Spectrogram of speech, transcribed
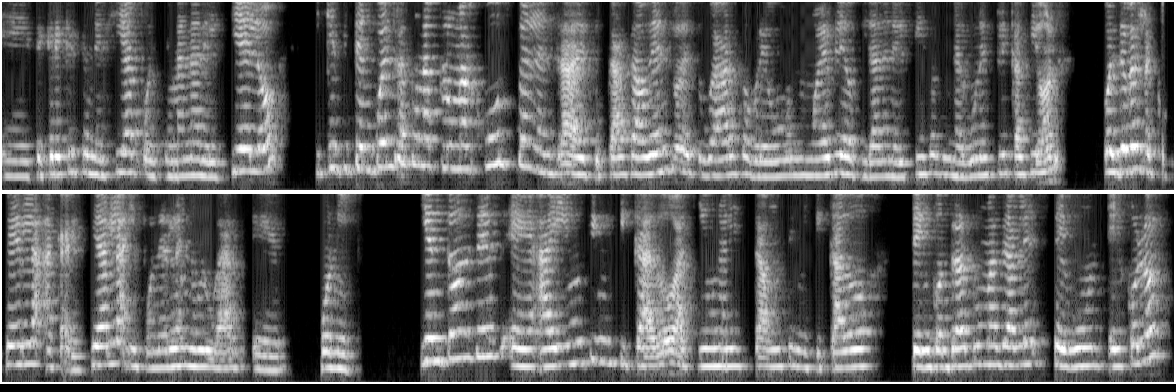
eh, se cree que esta energía pues emana del cielo y que si te encuentras una pluma justo en la entrada de tu casa o dentro de tu hogar sobre un mueble o tirada en el piso sin alguna explicación, pues debes recogerla, acariciarla y ponerla en un lugar eh, bonito. Y entonces eh, hay un significado, aquí una lista, un significado de encontrar plumas de ave según el color.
